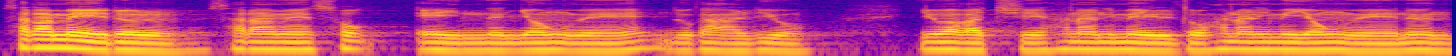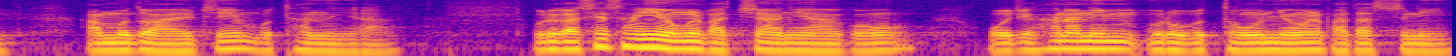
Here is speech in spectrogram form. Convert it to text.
사람의 일을 사람의 속에 있는 영 외에 누가 알리오? 이와 같이 하나님의 일도 하나님의 영 외에는 아무도 알지 못하느니라. 우리가 세상의 영을 받지 아니하고 오직 하나님으로부터 온 영을 받았으니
